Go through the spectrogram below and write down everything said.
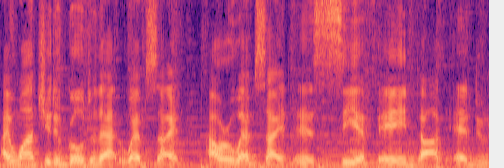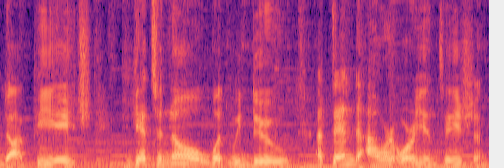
I want you to go to that website. Our website is cfa.edu.ph. Get to know what we do. Attend our orientation.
